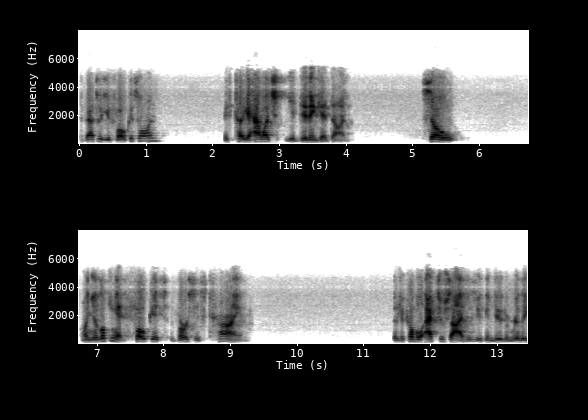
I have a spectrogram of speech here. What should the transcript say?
if that's what you focus on, is tell you how much you didn't get done. So when you're looking at focus versus time, there's a couple exercises you can do to really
